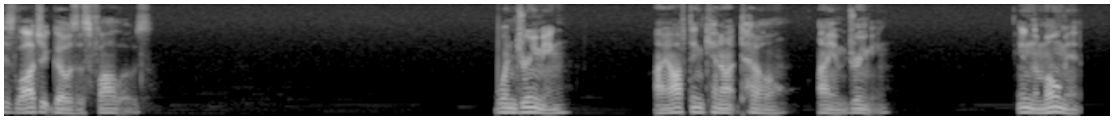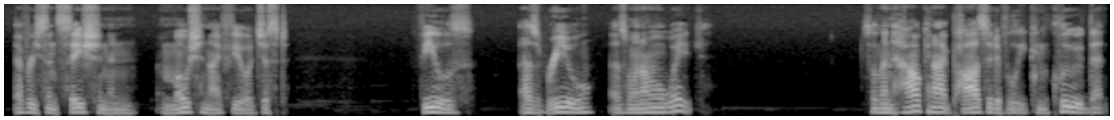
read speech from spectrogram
His logic goes as follows When dreaming, I often cannot tell I am dreaming. In the moment, every sensation and emotion I feel just feels as real as when I'm awake. So then, how can I positively conclude that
